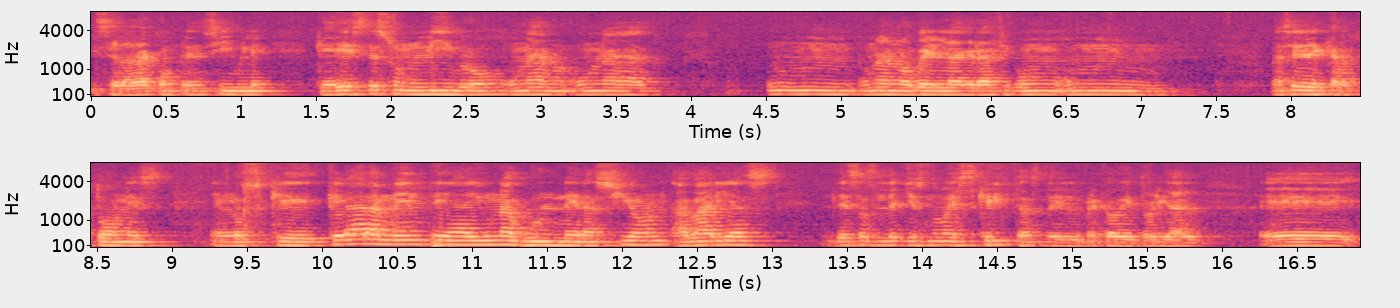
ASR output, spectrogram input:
y será comprensible que este es un libro, una, una, un- una novela gráfica, un- un- una serie de cartones en los que claramente hay una vulneración a varias de esas leyes no escritas del mercado editorial. Eh,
